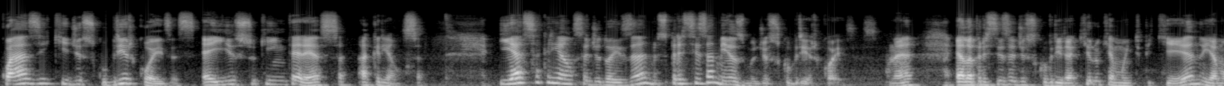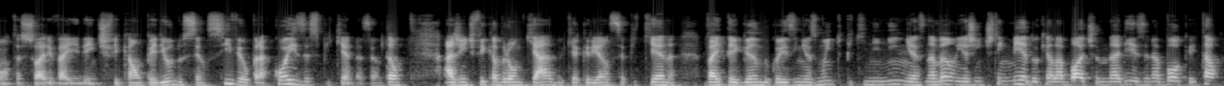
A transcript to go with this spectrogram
quase que descobrir coisas. É isso que interessa a criança. E essa criança de dois anos precisa mesmo descobrir coisas, né? Ela precisa descobrir aquilo que é muito pequeno e a Montessori vai identificar um período sensível para coisas pequenas. Então, a gente fica bronqueado que a criança pequena vai pegando coisinhas muito pequenininhas na mão e a gente tem medo que ela bote no nariz e na boca e tal.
